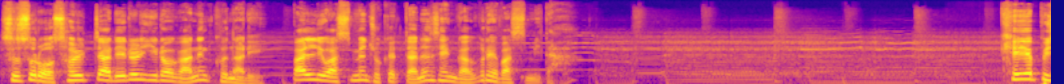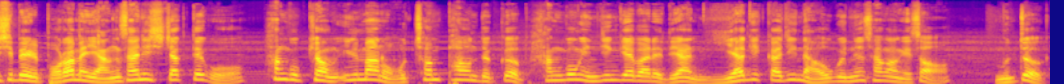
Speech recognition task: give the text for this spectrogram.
스스로 설 자리를 잃어가는 그날이 빨리 왔으면 좋겠다는 생각을 해봤습니다. KF-11 보람의 양산이 시작되고 한국형 1만 5천 파운드급 항공 엔진 개발에 대한 이야기까지 나오고 있는 상황에서 문득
